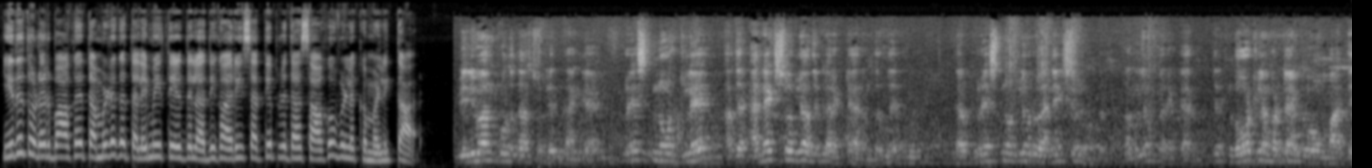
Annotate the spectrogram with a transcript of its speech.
இது தொடர்பாக தமிழக தலைமை தேர்தல் அதிகாரி சத்யபிரதா சாஹூ விளக்கம் அளித்தார். விரிவான் கூட தான் சொல்லியிருந்தாங்க. பிரஸ் நோட்ல அது அனெக்ஷர்ல அது கரெக்டா இருந்தது. பிரஸ் நோட்ல ஒரு அனெக்ஷர் இருந்தது. அதுலயும் கரெக்டா இருந்தது. நோட்ல மட்டும் இப்போ மாத்தி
